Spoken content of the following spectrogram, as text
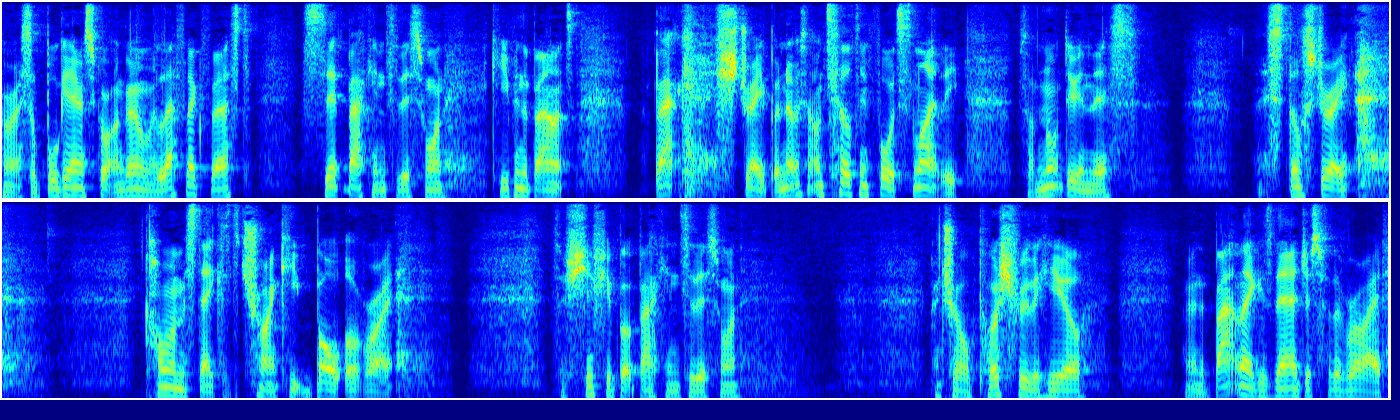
all right, so Bulgarian squat, I'm going with left leg first, sit back into this one, keeping the balance, back straight, but notice I'm tilting forward slightly. So I'm not doing this. It's still straight. Common mistake is to try and keep bolt upright. So shift your butt back into this one. Control, push through the heel. And the back leg is there just for the ride.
